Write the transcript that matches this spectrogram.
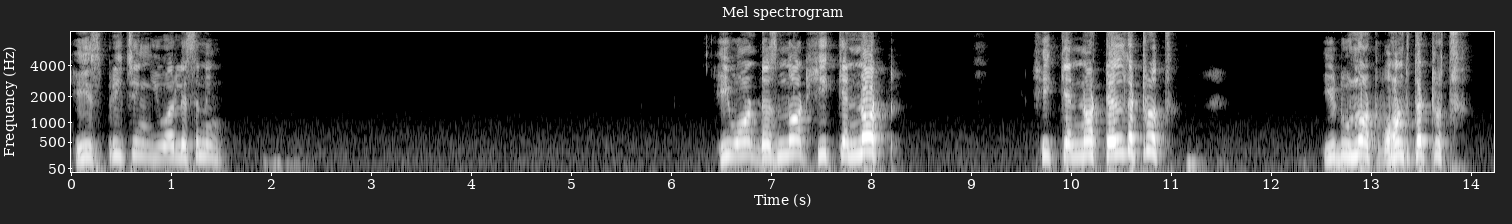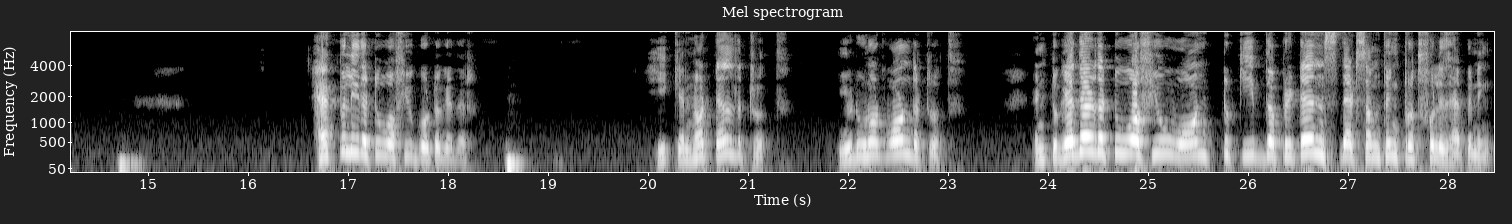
He is preaching, you are listening. He want, does not, he cannot, he cannot tell the truth. You do not want the truth. Happily, the two of you go together. He cannot tell the truth. You do not want the truth. And together, the two of you want to keep the pretense that something truthful is happening.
